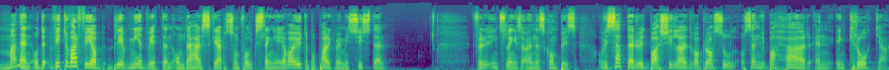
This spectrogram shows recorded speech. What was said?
Mannen! Och det, vet du varför jag blev medveten om det här skräpet som folk slänger? Jag var ute på park med min syster För inte så länge sedan, och hennes kompis Och vi satt där, vi bara chillade, det var bra sol Och sen vi bara hör en, en kråka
